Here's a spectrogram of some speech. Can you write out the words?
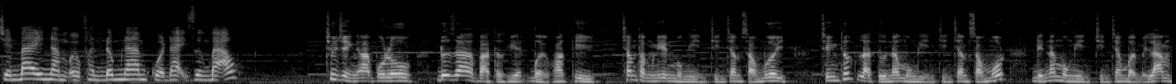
chuyến bay nằm ở phần đông nam của đại dương bão. Chương trình Apollo đưa ra và thực hiện bởi Hoa Kỳ trong thập niên 1960, chính thức là từ năm 1961 đến năm 1975,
